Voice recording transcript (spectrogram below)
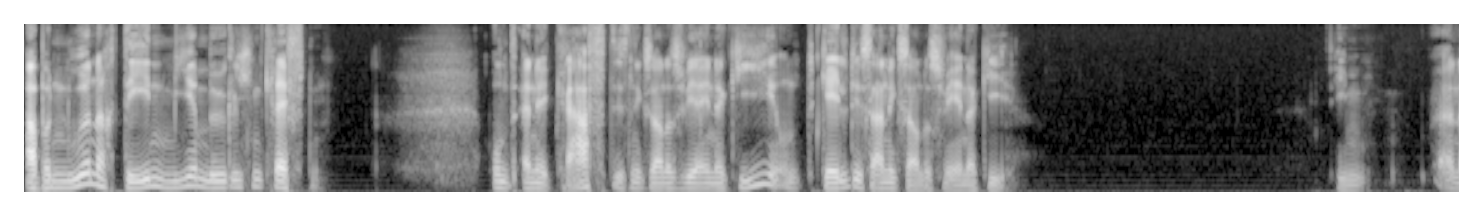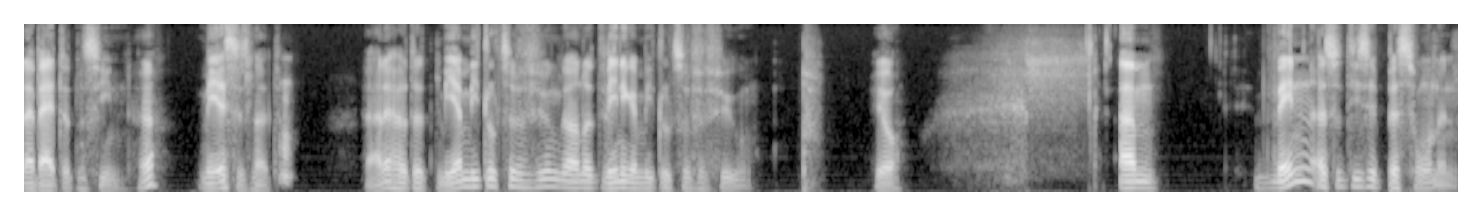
Aber nur nach den mir möglichen Kräften. Und eine Kraft ist nichts anderes wie Energie und Geld ist auch nichts anderes wie Energie. Im einem erweiterten Sinn. Ja? Mehr ist es nicht. Mhm. Der eine hat halt mehr Mittel zur Verfügung, der andere hat weniger Mittel zur Verfügung. Pff, ja. Ähm, wenn also diese Personen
